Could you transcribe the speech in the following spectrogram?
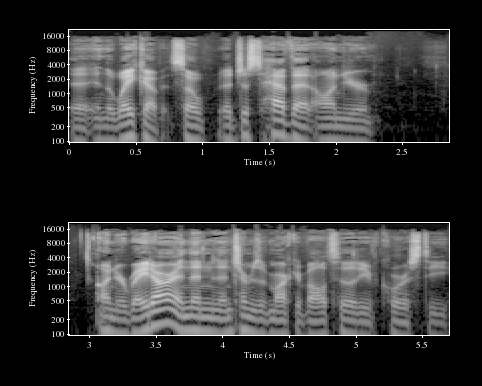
uh, in the wake of it. So uh, just have that on your on your radar. And then in terms of market volatility, of course, the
